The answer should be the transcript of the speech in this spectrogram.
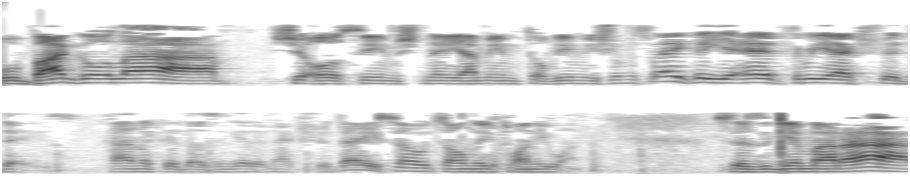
Ubagola she'osim shnei yamim tovim mishum sveika. You add three extra days. Hanukkah doesn't get an extra day, so it's only twenty-one. Says the Gemara.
